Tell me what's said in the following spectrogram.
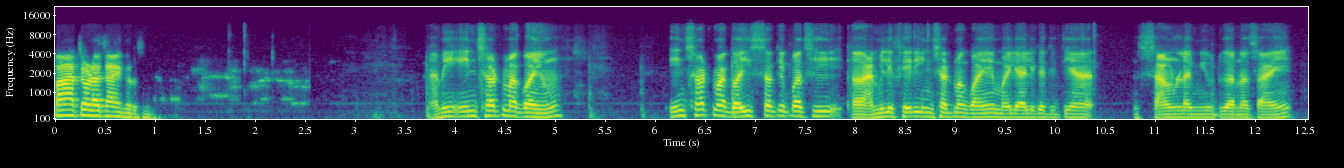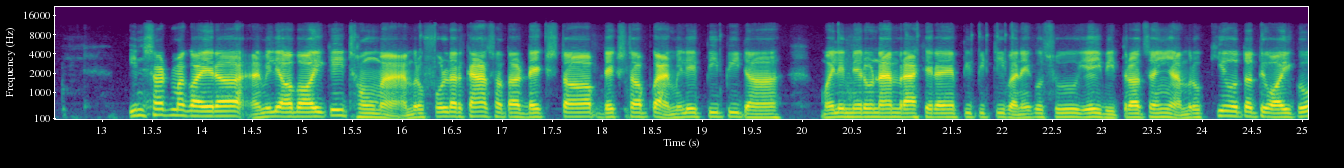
पाँचवटा चाहिएको रहेछ हामी इन्सर्टमा गयौँ। इन्सर्टमा गइसकेपछि हामीले फेरि इन्सर्टमा गएँ मैले अलिकति त्यहाँ साउन्डलाई म्युट गर्न चाहेँ। इन्सर्टमा गएर हामीले अब एकै ठाउँमा हाम्रो फोल्डर कहाँ छ त? डेस्कटप डेस्कटपको हामीले पिपी मैले मेरो नाम राखेर यहाँ पिपिटी भनेको छु। यही भित्र चाहिँ हाम्रो के हो त त्यो अहिलेको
